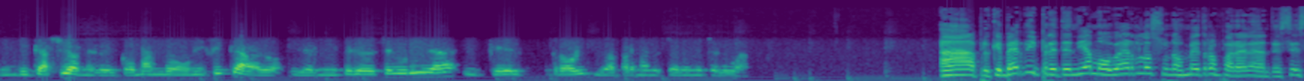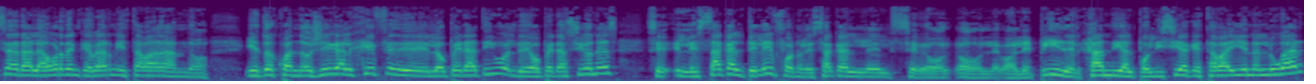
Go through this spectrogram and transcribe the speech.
indicaciones del Comando Unificado y del Ministerio de Seguridad y que el control iba a permanecer en ese lugar. Ah, porque Bernie pretendía moverlos unos metros para adelante. Esa era la orden que Bernie estaba dando. Y entonces cuando llega el jefe del operativo, el de operaciones, se, le saca el teléfono, le saca el, o, le, pide el handy al policía que estaba ahí en el lugar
